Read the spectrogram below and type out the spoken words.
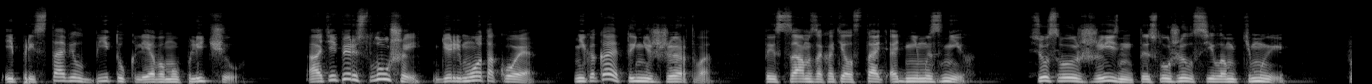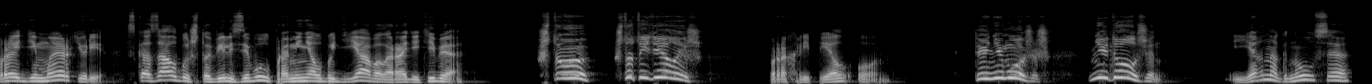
и приставил биту к левому плечу. А теперь слушай, дерьмо такое. Никакая ты не жертва. Ты сам захотел стать одним из них. Всю свою жизнь ты служил силам тьмы. Фредди Меркьюри сказал бы, что Вильзевул променял бы дьявола ради тебя. Что? Что ты делаешь? прохрипел он. Ты не можешь, не должен. Я нагнулся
